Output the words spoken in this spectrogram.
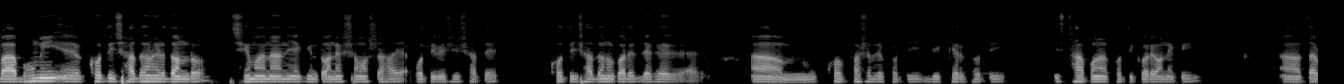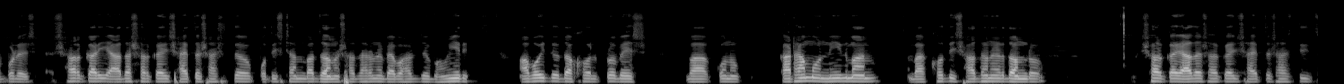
বা ভূমি ক্ষতি সাধনের দণ্ড, সীমানা নিয়ে কিন্তু অনেক সমস্যা হয়। প্রতিবেশীর সাথে ক্ষতি সাধনও করে, দেখে ফসলের ক্ষতি, বৃক্ষের ক্ষতি, স্থাপনার ক্ষতি করে অনেকেই। তারপরে সরকারি, আধা সরকারি স্বায়ত্তশাসিত প্রতিষ্ঠান বা জনসাধারণের ব্যবহার্য ভূমির অবৈধ দখল, প্রবেশ বা কোনো কাঠামো নির্মাণ বা ক্ষতি সাধনের দণ্ড। সরকারি আধা সরকারি স্বায়ত্তশাসিত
